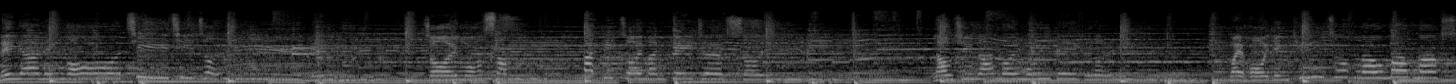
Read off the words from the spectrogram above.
你也令我痴痴醉。你在我心，不必再问记着谁，留住眼内每滴泪，为何仍断续流默默睡？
